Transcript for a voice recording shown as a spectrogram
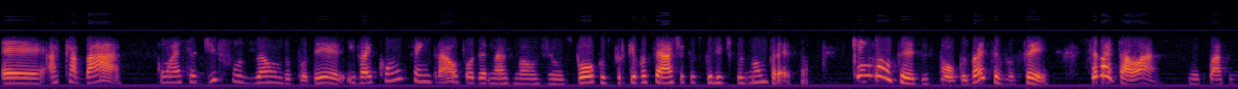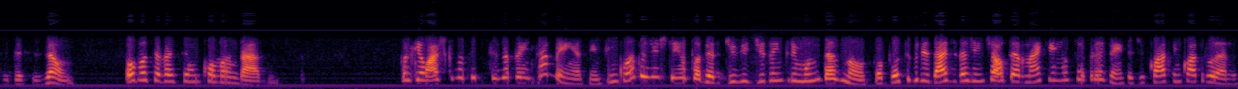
é, acabar com essa difusão do poder e vai concentrar o poder nas mãos de uns poucos porque você acha que os políticos não prestam. Quem vão ser esses poucos? Vai ser você? Você vai estar lá no espaço de decisão? Ou você vai ser um comandado? Porque eu acho que você precisa pensar bem, assim, enquanto a gente tem o poder dividido entre muitas mãos, com a possibilidade da gente alternar quem nos representa de quatro em quatro anos,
